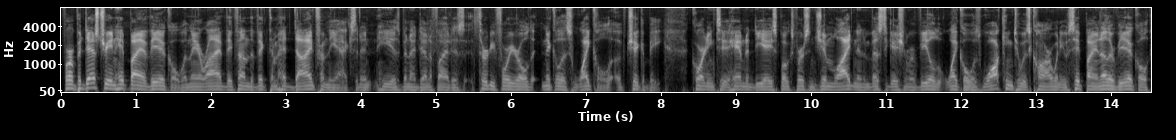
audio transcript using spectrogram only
for a pedestrian hit by a vehicle. When they arrived, they found the victim had died from the accident. He has been identified as 34 year old Nicholas Weichel of Chicopee. According to Hampden DA spokesperson Jim Leydon, an investigation revealed Weichel was walking to his car when he was hit by another vehicle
